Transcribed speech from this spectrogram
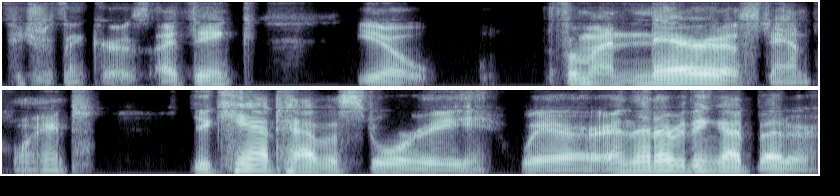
future thinkers. I think, you know, from a narrative standpoint, you can't have a story where and then everything got better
